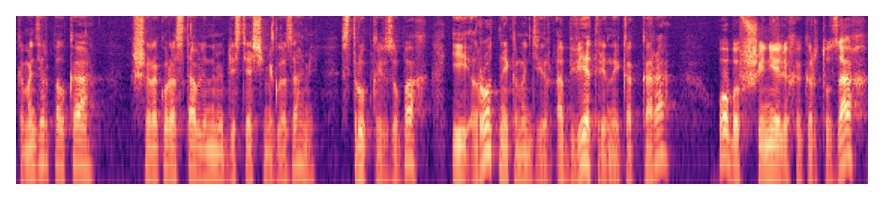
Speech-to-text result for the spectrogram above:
Командир полка с широко расставленными блестящими глазами, с трубкой в зубах, и ротный командир, обветренный, как кора, оба в шинелях и картузах,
